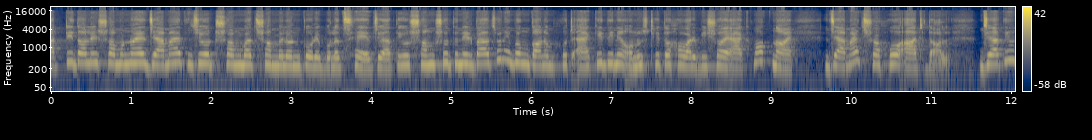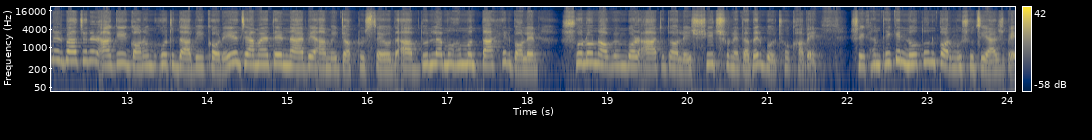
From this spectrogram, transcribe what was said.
আটটি দলের সমন্বয়ে জামায়াত জোট সংবাদ সম্মেলন করে বলেছে, জাতীয় সংসদ নির্বাচন এবং গণভোট একই দিনে অনুষ্ঠিত হওয়ার বিষয়ে একমত নয়। জামায়াত সহ আট দল। জাতীয় নির্বাচনের আগে গণভোট দাবি করে জামায়াতের নায়েবে আমি ডক্টর সৈয়দ আবদুল্লাহ মোহাম্মদ তাহের বলেন, ষোলো নভেম্বর আট দলের শীর্ষ নেতাদের বৈঠক হবে। সেখান থেকে নতুন কর্মসূচি আসবে।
